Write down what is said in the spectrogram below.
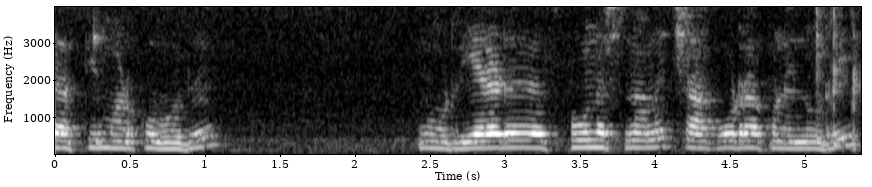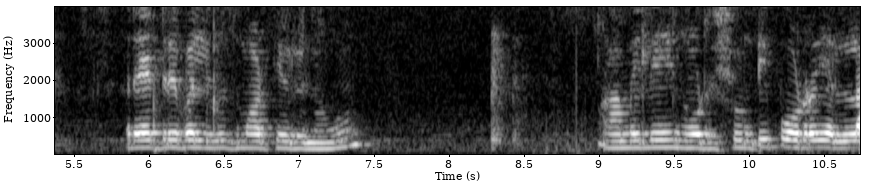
ಜಾಸ್ತಿ ಮಾಡ್ಕೋಬೋದು. ನೋಡ್ರಿ, ಎರಡು ಸ್ಪೂನಷ್ಟು ನಾನು ಚಹಾ ಪೌಡ್ರ್ ಹಾಕೊಂಡೆ ನೋಡ್ರಿ. ರೆಡ್ ರೇಬಲ್ ಯೂಸ್ ಮಾಡ್ತೀವಿ ನಾವು. ಆಮೇಲೆ ನೋಡ್ರಿ, ಶುಂಠಿ ಪೌಡ್ರ್ ಎಲ್ಲ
